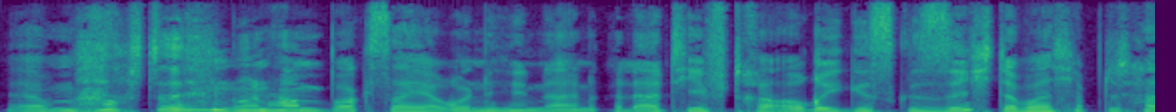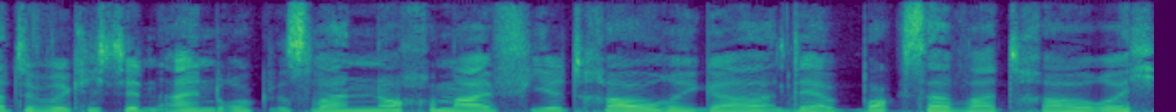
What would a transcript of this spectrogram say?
Er machte, nun haben Boxer ja ohnehin ein relativ trauriges Gesicht, aber ich hatte wirklich den Eindruck, es war noch mal viel trauriger. Der Boxer war traurig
